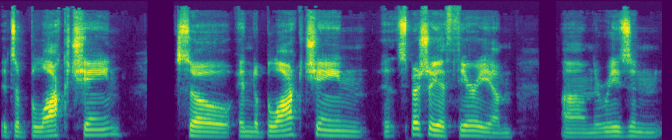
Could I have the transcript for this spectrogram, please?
It's a blockchain. So in the blockchain, especially Ethereum, um, the reason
